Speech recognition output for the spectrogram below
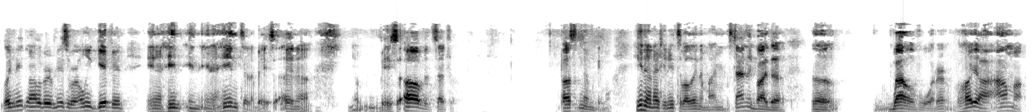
like all the were only given in a hint, in, in a hint, in a base, in a you know, base of, etc. Standing by the, the well of water, oh,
